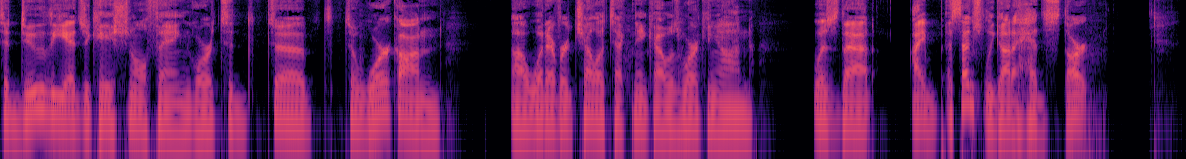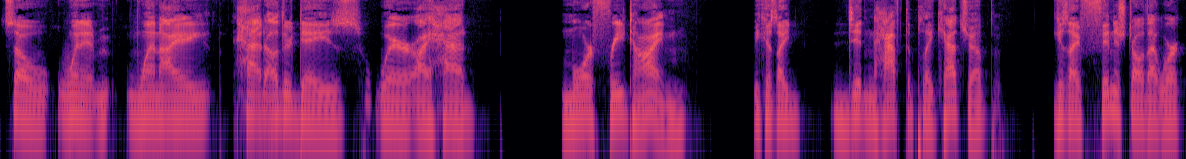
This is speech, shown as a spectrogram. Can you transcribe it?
to do the educational thing or to to to work on uh, whatever cello technique I was working on was that I essentially got a head start. So when it when I had other days where I had more free time because I didn't have to play catch up because I finished all that work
